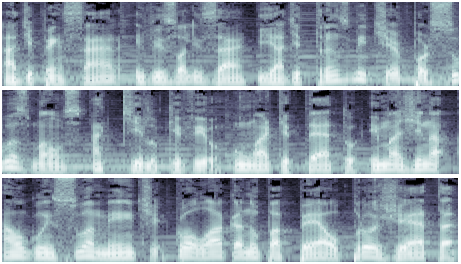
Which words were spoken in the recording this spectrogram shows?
a de pensar e visualizar e a de transmitir por suas mãos aquilo que viu. Um arquiteto imagina algo em sua mente, coloca no papel, projeta,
